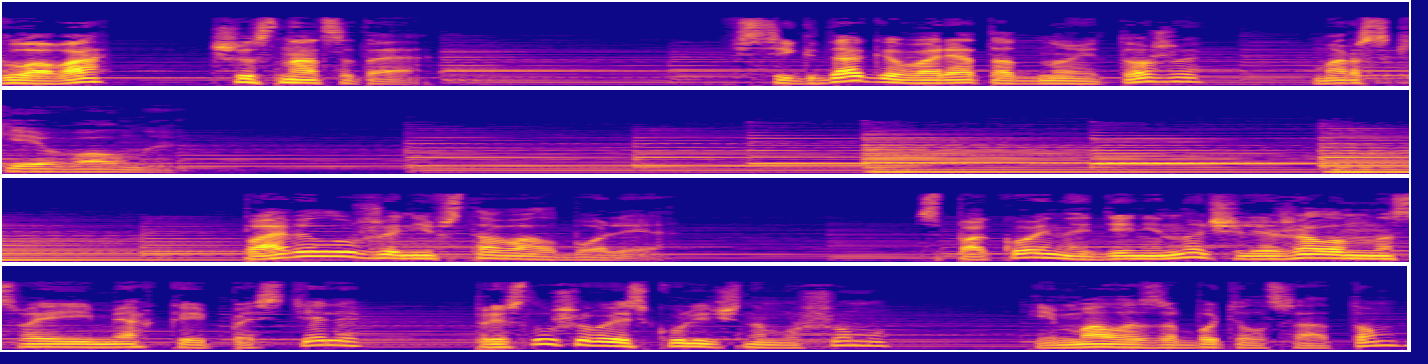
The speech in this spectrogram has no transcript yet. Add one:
Глава 16. Всегда говорят одно и то же морские волны. Павел уже не вставал более. Спокойно день и ночь лежал он на своей мягкой постели, прислушиваясь к уличному шуму, и мало заботился о том,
